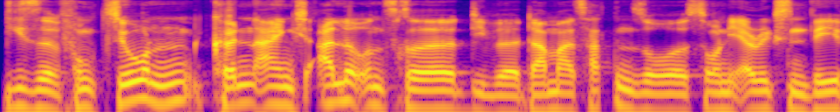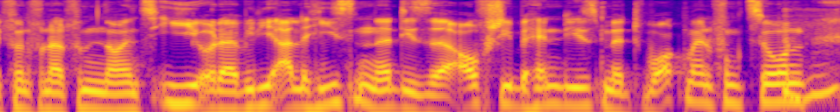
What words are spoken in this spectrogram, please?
diese Funktionen können eigentlich alle unsere, die wir damals hatten, so Sony Ericsson W595i oder wie die alle hießen, ne, diese Aufschiebehandys mit Walkman-Funktionen, Mhm.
